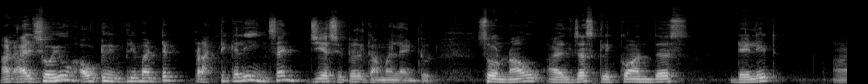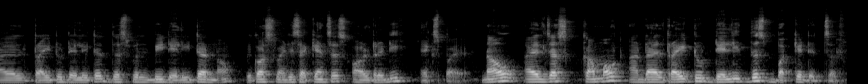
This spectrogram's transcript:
And i'll show you how to implement it practically inside gsutil command line tool. So now i'll just click on this delete I'll try to delete it. This will be deleted now because 20 seconds is already expired. Now I'll just come out and I'll try to delete this bucket itself.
